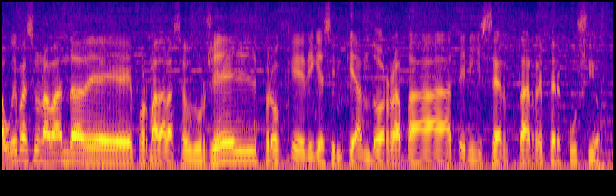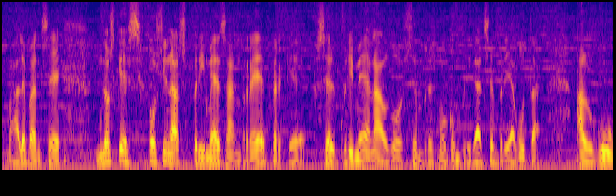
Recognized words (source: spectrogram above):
Avui va ser una banda de, formada a la Seu d'Urgell, però que diguéssim que Andorra va tenir certa repercussió. Vale? Van ser, no és que fossin els primers en res, perquè ser el primer en algo sempre és molt complicat, sempre hi ha hagut algú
